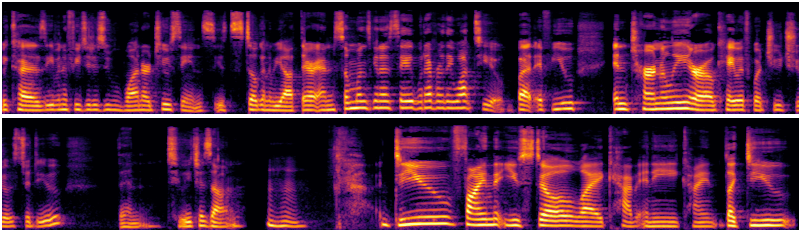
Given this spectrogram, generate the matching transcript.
Because even if you just do one or two scenes, it's still going to be out there and someone's going to say whatever they want to you. But if you internally are okay with what you choose to do, then to each his own. Mm-hmm. Do you find that you still like have any kind like do you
